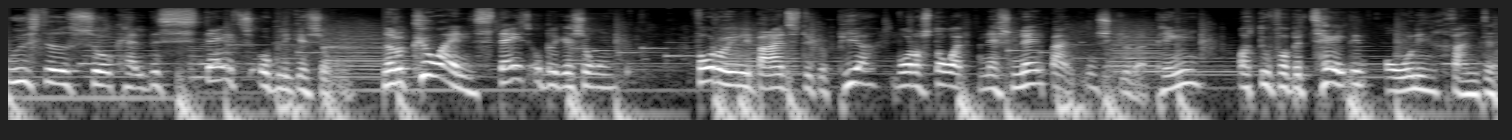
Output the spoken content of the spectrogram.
udstede såkaldte statsobligationer. Når du køber en statsobligation, får du egentlig bare et stykke papir, hvor der står, at Nationalbanken skylder penge, og du får betalt en årlig rente.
